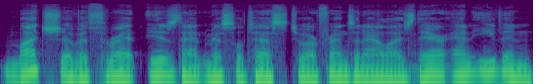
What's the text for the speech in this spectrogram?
much of a threat is that missile test to our friends and allies there and even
